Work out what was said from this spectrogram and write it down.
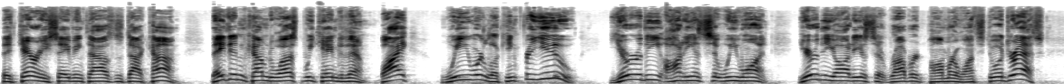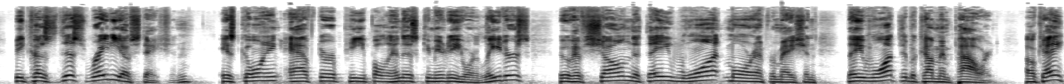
that carry savingthousands.com. They didn't come to us, we came to them. Why? We were looking for you. You're the audience that we want. You're the audience that Robert Palmer wants to address because this radio station is going after people in this community who are leaders who have shown that they want more information. They want to become empowered. Okay?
